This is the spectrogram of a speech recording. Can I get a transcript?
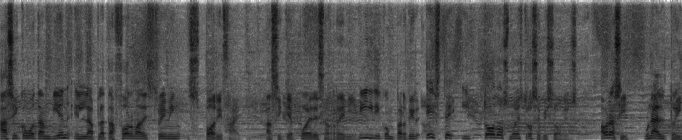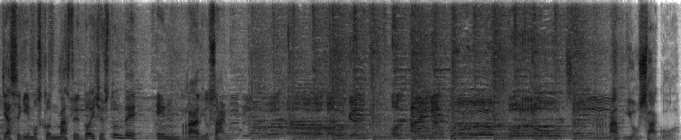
así como también en la plataforma de streaming Spotify. Así que puedes revivir y compartir este y todos nuestros episodios. Ahora sí, un alto y ya seguimos con más de Deutsche Stunde en Radio Sago. Radio Sago,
